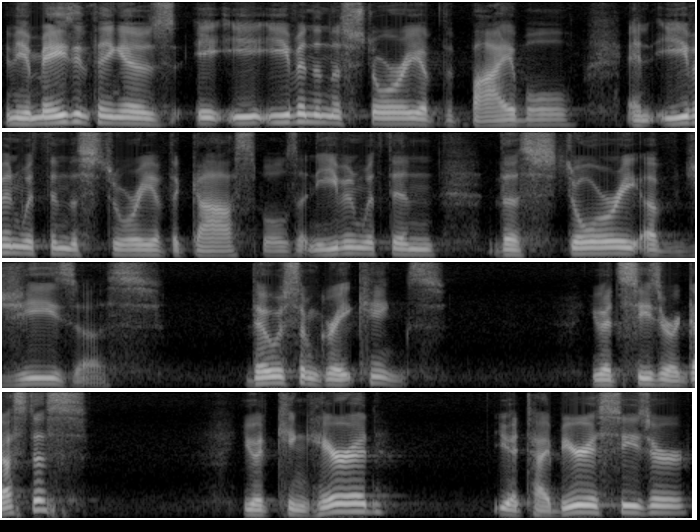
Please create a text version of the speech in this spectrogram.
And the amazing thing is, even in the story of the Bible, and even within the story of the Gospels, and even within the story of Jesus, there were some great kings. You had Caesar Augustus, you had King Herod, you had Tiberius Caesar,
